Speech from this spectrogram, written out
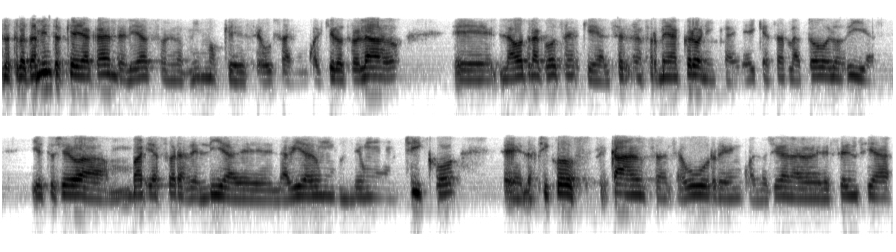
Los tratamientos que hay acá en realidad son los mismos que se usan en cualquier otro lado. Eh, la otra cosa es que al ser una enfermedad crónica y hay que hacerla todos los días y esto lleva varias horas del día de la vida de un, de un chico, eh, los chicos se cansan, se aburren, cuando llegan a la adolescencia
